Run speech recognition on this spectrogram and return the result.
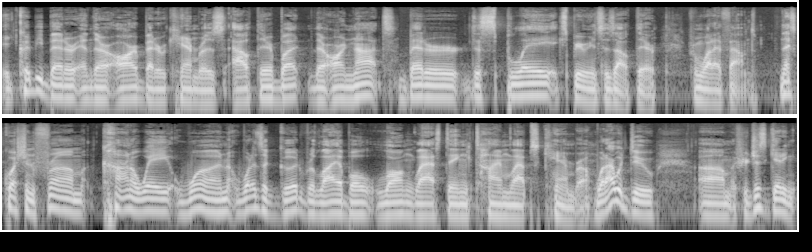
it could be better. And there are better cameras out there, but there are not better display experiences out there from what I found. Next question from Conaway One What is a good, reliable, long lasting time lapse camera? What I would do um, if you're just getting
